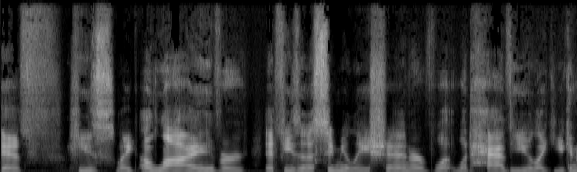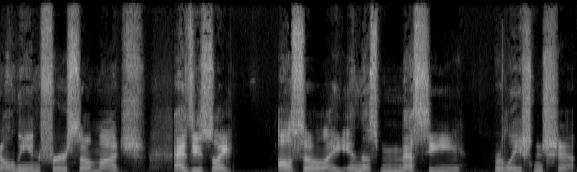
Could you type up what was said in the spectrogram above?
if he's like alive or if he's in a simulation or what what have you like you can only infer so much as he's like also like in this messy relationship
